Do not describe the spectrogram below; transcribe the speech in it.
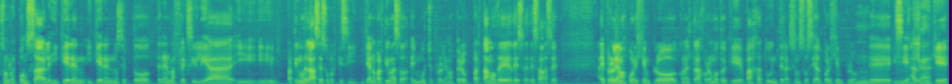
son responsables y quieren y quieren no es cierto tener más flexibilidad y, y partimos de la base de eso porque si ya no partimos de eso hay muchos problemas pero partamos de, de esa, de esa base hay problemas por ejemplo con el trabajo remoto que baja tu interacción social por ejemplo Mm, eh, y si mm, es alguien claro. que,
